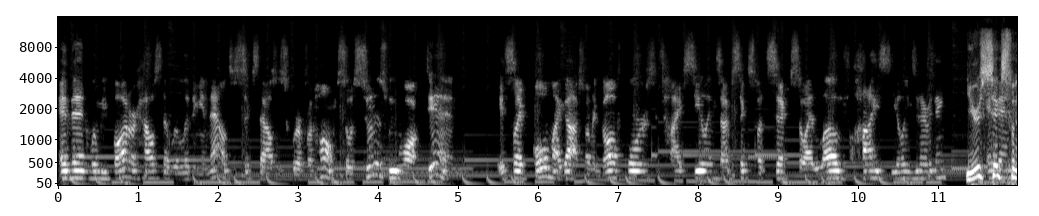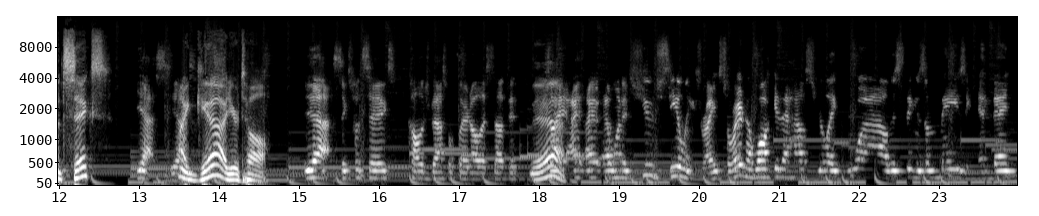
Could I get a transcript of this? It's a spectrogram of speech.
and then when we bought our house that we're living in now, it's a six thousand square foot home. So as soon as we walked in, it's like, oh my gosh, on a golf course, it's high ceilings. I'm six foot six, so I love high ceilings and everything. You're six then- foot six. Yes, yes. My God, you're tall. yeah, six foot six, college basketball player, and all that stuff. And So Yeah. I, I, I wanted huge ceilings, right? So right when I walk in the house, you're like, wow, this thing is amazing. And then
